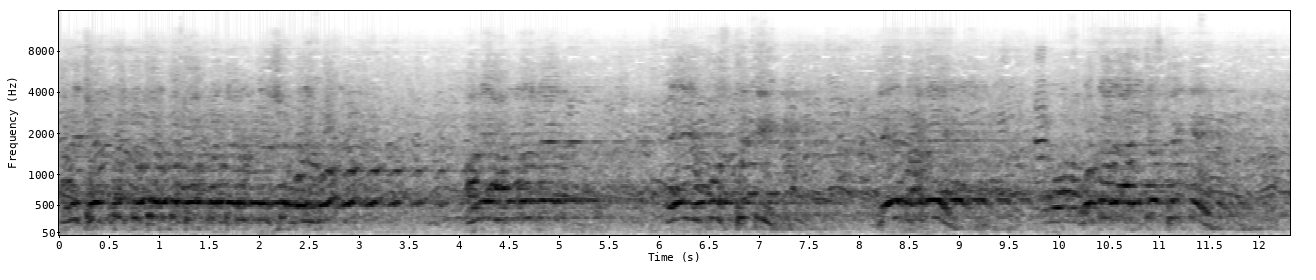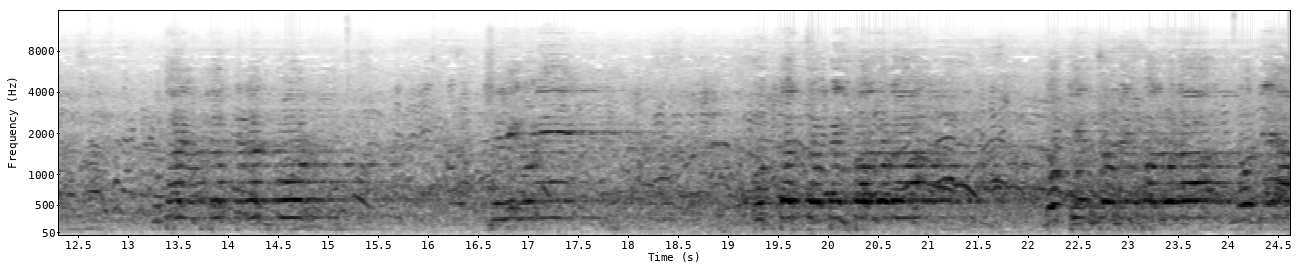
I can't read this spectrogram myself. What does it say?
আপনাদের উদ্দেশ্যে বলব, আমি আপনাদের এই উপস্থিতি যেভাবে গোটা রাজ্য থেকে কোথায় উত্তর দিনাজপুর, শিলিগুড়ি, উত্তর চব্বিশ পরগনা, দক্ষিণ চব্বিশ পরগনা, নদিয়া,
